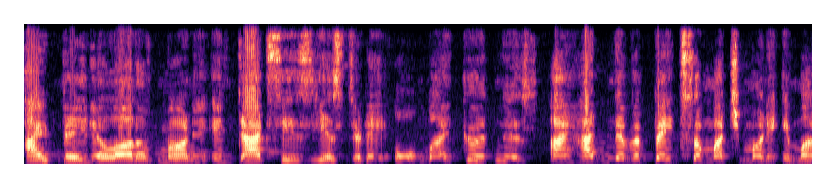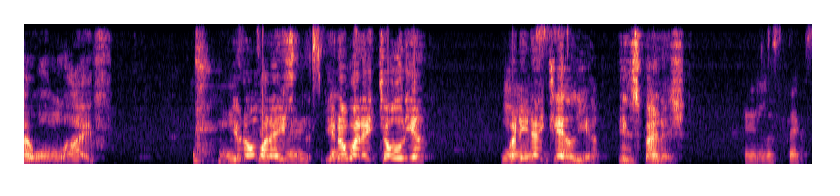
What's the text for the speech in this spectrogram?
I paid a lot of money in taxes yesterday. Oh my goodness. I had never paid so much money in my whole life. You know what I very you know what I told you? What did I tell you in Spanish? eh, los tax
